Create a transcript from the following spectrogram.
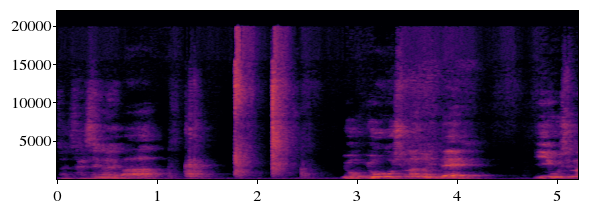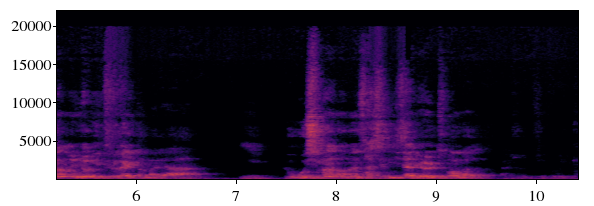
자, 잘 생각해봐. 요, 요 50만 원인데 이 50만 원이 여기 들어가 있단 말이야. 예. 그 50만 원은 사실 이자를 12번 받아. 아니, 이거, 이거.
